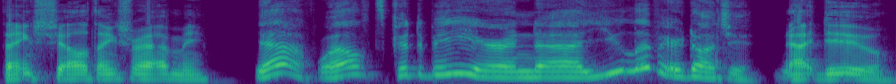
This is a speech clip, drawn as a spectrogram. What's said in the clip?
Thanks, Shell. Thanks for having me. Yeah, well, it's good to be here. And uh, you live here, don't you? I do.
